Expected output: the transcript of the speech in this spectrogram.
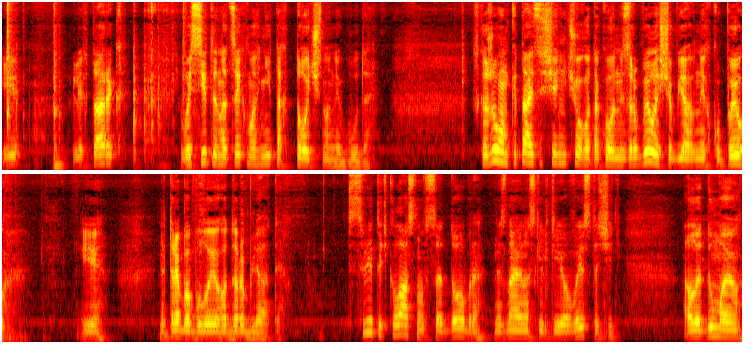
І ліхтарик висіти на цих магнітах точно не буде. Скажу вам, китайці ще нічого такого не зробили, щоб я в них купив і не треба було його доробляти. Світить класно, все добре. Не знаю наскільки його вистачить. Але думаю,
